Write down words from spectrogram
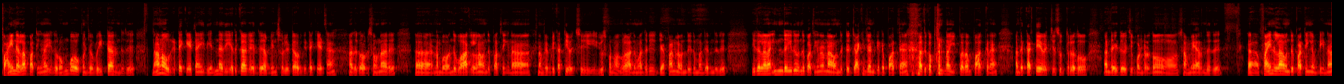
ஃபைனலாக பார்த்தீங்கன்னா இது ரொம்ப கொஞ்சம் வெயிட்டாக இருந்தது. நானும் அவர்கிட்ட கேட்டேன் இது என்னது எதுக்காக இது? அப்படின்னு சொல்லிட்டு அவர்கிட்ட கேட்டேன். அதுக்கு அவர் சொன்னார் நம்ம வந்து வார்லலாம் வந்து பார்த்தீங்கன்னா நம்ம எப்படி கத்தி வச்சு யூஸ் பண்ணுவாங்களோ அது மாதிரி ஜப்பானில் வந்து இது மாதிரி இருந்தது. இதிலலாம் இந்த இது வந்து பார்த்திங்கன்னா நான் வந்துட்டு ஜாக்கி ஜான் கிட்ட பார்த்தேன் அதுக்கப்புறம் நான் இப்போ தான் பார்க்குறேன் அந்த கட்டையை வச்சு சுற்றுறதும் அந்த இது வச்சு பண்ணுறதும் செம்மையாக இருந்தது. ஃபைனலாக வந்து பார்த்தீங்க அப்படின்னா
